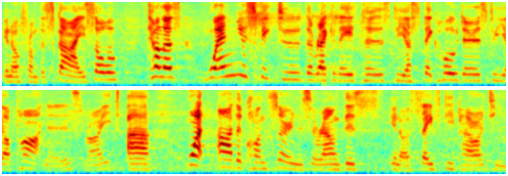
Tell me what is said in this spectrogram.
you know, from the sky. So tell us, when you speak to the regulators, to your stakeholders, to your partners, right? Uh, what are the concerns around this, you know, safety priority?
